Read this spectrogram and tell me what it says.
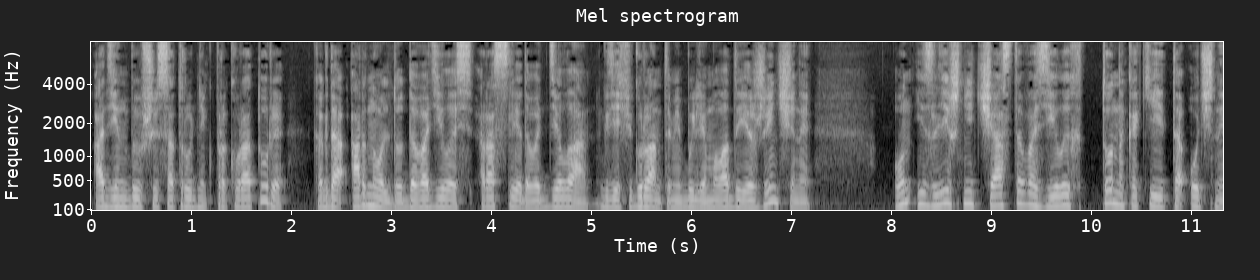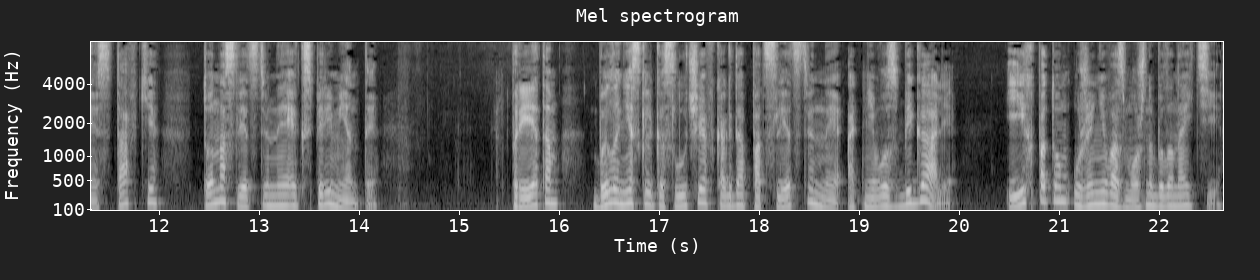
один бывший сотрудник прокуратуры – когда Арнольду доводилось расследовать дела, где фигурантами были молодые женщины, он излишне часто возил их то на какие-то очные ставки, то на следственные эксперименты. При этом было несколько случаев, когда подследственные от него сбегали, и их потом уже невозможно было найти.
